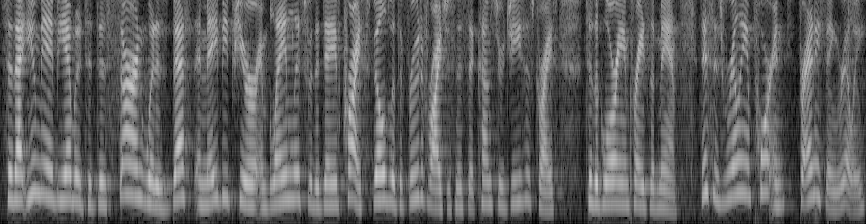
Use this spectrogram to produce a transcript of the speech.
so that you may be able to discern what is best and may be pure and blameless for the day of Christ, filled with the fruit of righteousness that comes through Jesus Christ to the glory and praise of man. This is really important for anything, really,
